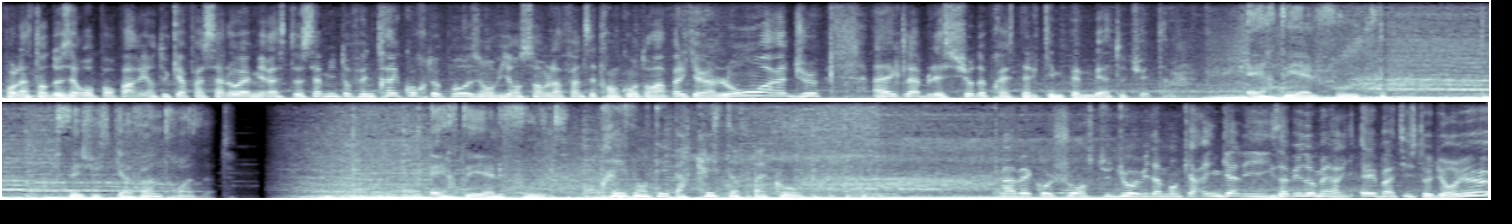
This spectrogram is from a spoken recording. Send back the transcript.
Pour l'instant 2-0 pour Paris, en tout cas face à l'OM. Il reste 5 minutes, on fait une très courte pause et on vit ensemble la fin de cette rencontre. On rappelle qu'il y a eu un long arrêt de jeu avec la blessure de Presnel Kimpembe. À tout de suite. RTL Foot, c'est jusqu'à 23h. RTL Foot. Présenté par Christophe Paco. Avec au show en studio évidemment Karine Galli, Xavier Domergue et Baptiste Durieux.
